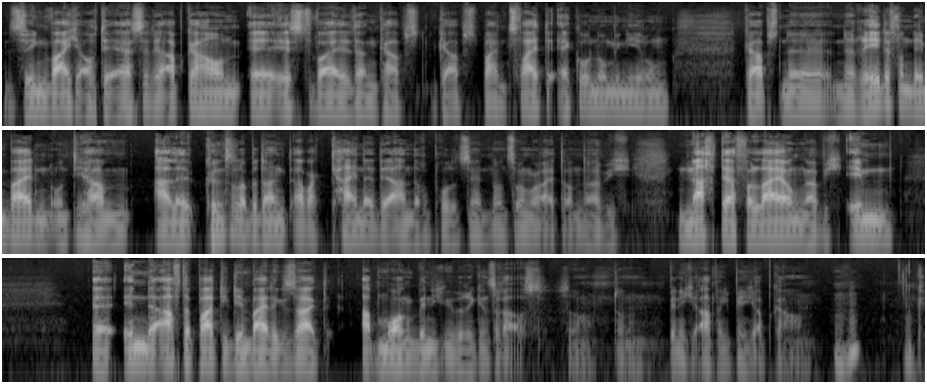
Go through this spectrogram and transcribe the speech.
Deswegen war ich auch der Erste, der abgehauen äh, ist, weil dann gab es beim zweiten Echo-Nominierung eine, eine Rede von den beiden und die haben alle Künstler bedankt, aber keiner der anderen Produzenten und Songwriter. Und da habe ich nach der Verleihung, habe ich im, äh, in der Afterparty den beiden gesagt, ab morgen bin ich übrigens raus. So, dann bin ich, ab, bin ich abgehauen. Mhm. Okay.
